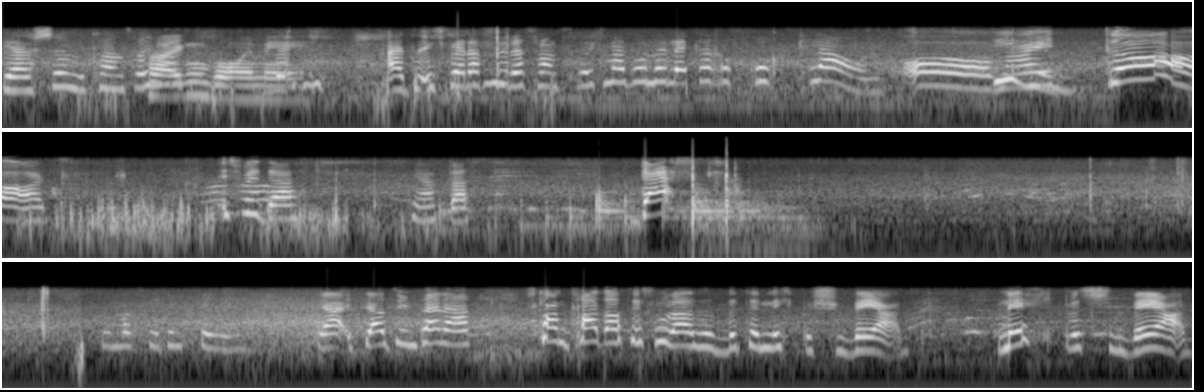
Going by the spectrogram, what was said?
Ja, stimmt, wir können uns ruhig Feigenbäume. Also ich wäre dafür, dass wir uns ruhig mal so eine leckere Frucht klauen. Oh Die mein Gott. Ich will das. Ja, das. Das. Du machst hier den Fehler. Ja, ich sehe aus wie ein Penner. Ich komme gerade aus der Schule, also bitte nicht beschweren. Nicht beschweren.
